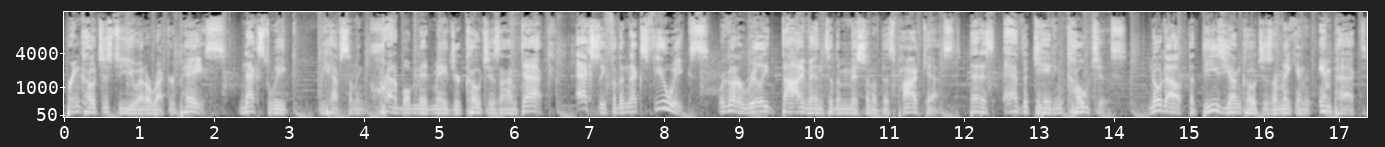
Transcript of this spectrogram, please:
bring coaches to you at a record pace. Next week, we have some incredible mid major coaches on deck. Actually, for the next few weeks, we're going to really dive into the mission of this podcast that is advocating coaches. No doubt that these young coaches are making an impact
